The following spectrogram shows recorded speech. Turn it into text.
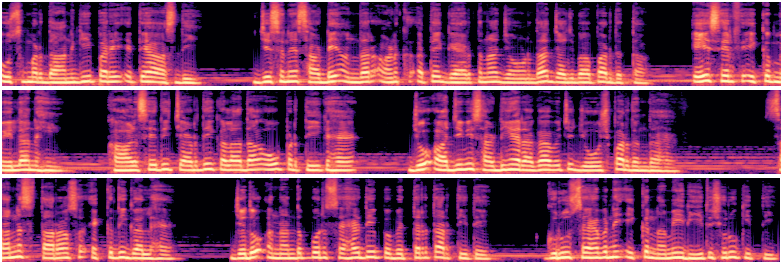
ਉਸ ਮਰਦਾਨਗੀ ਭਰੇ ਇਤਿਹਾਸ ਦੀ, ਜਿਸ ਨੇ ਸਾਡੇ ਅੰਦਰ ਅਣਖ ਅਤੇ ਗੈਰਤਨਾ ਜਾਣ ਦਾ ਜਜ਼ਬਾ ਭਰ ਦਿੱਤਾ। ਇਹ ਸਿਰਫ ਇੱਕ ਮੇਲਾ ਨਹੀਂ, ਖਾਲਸੇ ਦੀ ਚੜ੍ਹਦੀ ਕਲਾ ਦਾ ਉਹ ਪ੍ਰਤੀਕ ਹੈ, ਜੋ ਅੱਜ ਵੀ ਸਾਡੀਆਂ ਰਗਾਂ ਵਿੱਚ ਜੋਸ਼ ਭਰ ਦਿੰਦਾ ਹੈ। ਸਨ 1701 ਦੀ ਗੱਲ ਹੈ, ਜਦੋਂ ਆਨੰਦਪੁਰ ਸਾਹਿਬ ਦੀ ਪਵਿੱਤਰ ਧਰਤੀ ਤੇ ਗੁਰੂ ਸਾਹਿਬ ਨੇ ਇੱਕ ਨਵੀਂ ਰੀਤ ਸ਼ੁਰੂ ਕੀਤੀ,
